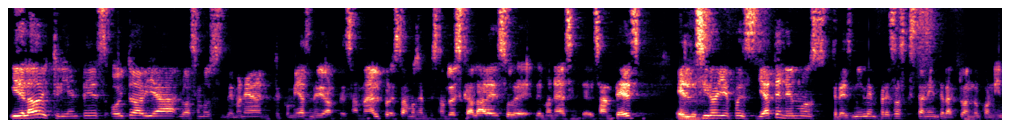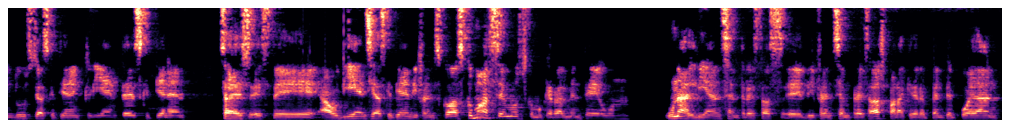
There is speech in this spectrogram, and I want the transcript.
Y del lado de clientes, hoy todavía lo hacemos de manera, entre comillas, medio artesanal, pero estamos empezando a escalar eso de, de maneras interesantes. El mm. decir, oye, pues ya tenemos 3.000 empresas que están interactuando con industrias, que tienen clientes, que tienen, sabes, este, audiencias, que tienen diferentes cosas. ¿Cómo hacemos como que realmente un, una alianza entre estas eh, diferentes empresas para que de repente puedan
